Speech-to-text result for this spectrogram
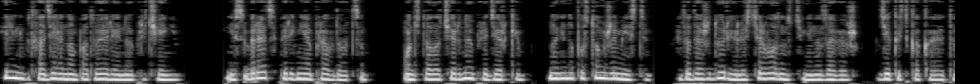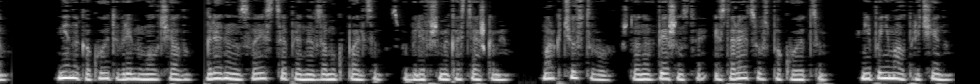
или не подходили нам по той или иной причине. Не собирается перед ней оправдываться. Он ждал очередной придирки, но не на пустом же месте. Это даже дурью или стервозностью не назовешь. Дикость какая-то. Нина какое-то время молчала, глядя на свои сцепленные в замок пальцы с побелевшими костяшками. Марк чувствовал, что она в бешенстве и старается успокоиться. Не понимал причину,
